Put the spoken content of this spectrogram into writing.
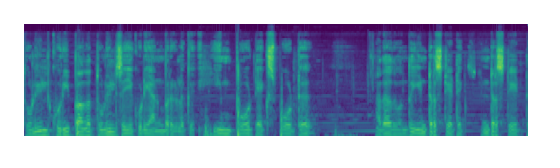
தொழில் குறிப்பாக தொழில் செய்யக்கூடிய அன்பர்களுக்கு இம்போர்ட் எக்ஸ்போர்ட்டு அதாவது வந்து இன்டர்ஸ்டேட் எக்ஸ் இன்டர்ஸ்டேட்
